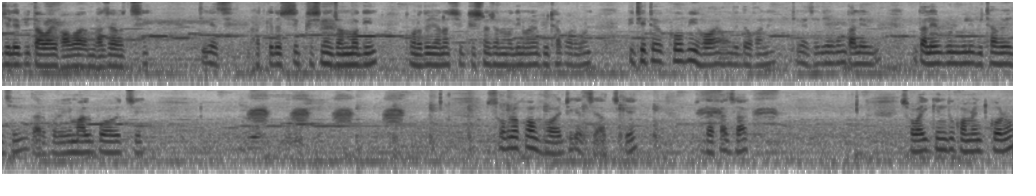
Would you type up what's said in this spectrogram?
জিলেপি, তাওয়ায়, ভাবা, ভাজা হচ্ছে। ঠিক আছে? আজকে তো শ্রীকৃষ্ণের জন্মদিন। তোমরা তো জানো শ্রীকৃষ্ণের জন্মদিন মানে পিঠা পার্বণ। পিঠেটা খুবই হয় আমাদের দোকানে। ঠিক আছে? যেরকম তালের তালের গুলগুলি পিঠা হয়েছে, তারপরে মালপোয়া হচ্ছে। সব রকম হয়, ঠিক আছে? আজকে দেখা যাক। সবাই কিন্তু কমেন্ট করো।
